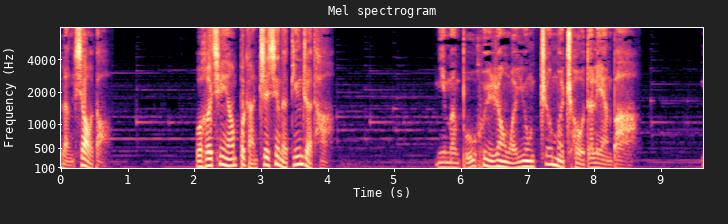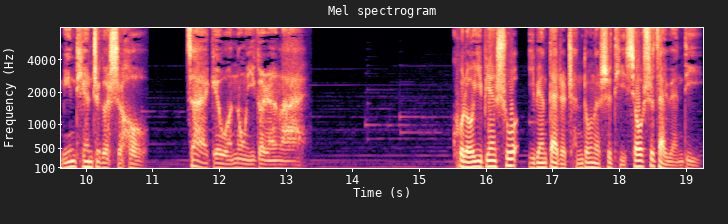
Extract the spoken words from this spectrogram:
冷笑道：“我和青阳不敢置信的盯着他。你们不会让我用这么丑的脸吧？明天这个时候，再给我弄一个人来。”骷髅一边说，一边带着陈东的尸体消失在原地。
